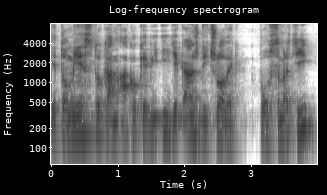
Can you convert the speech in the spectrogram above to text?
je to miesto, kam ako keby ide každý človek po smrti.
